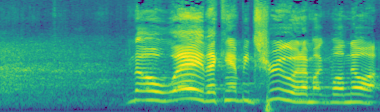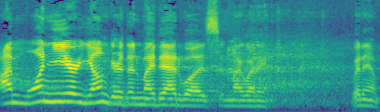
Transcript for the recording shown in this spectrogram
no way, that can't be true. And I'm like, well, no, I'm one year younger than my dad was in my wedding. wedding.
